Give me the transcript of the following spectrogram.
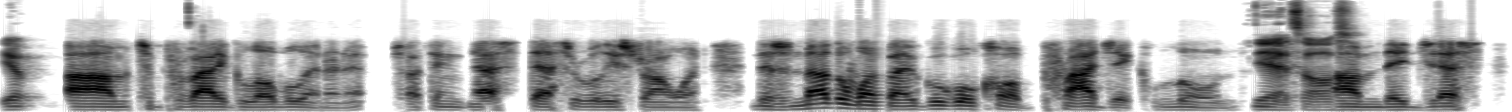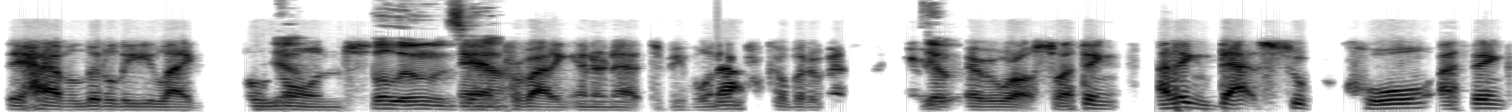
Yep. um, to provide a global internet. So I think that's that's a really strong one. There's another one by Google called Project Loon. Yeah, it's awesome. Um, they just they have literally like Yeah. balloons Balloons. and Yeah. providing internet to people in Africa, but eventually Yep. everywhere else. So I think I think that's super cool. I think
